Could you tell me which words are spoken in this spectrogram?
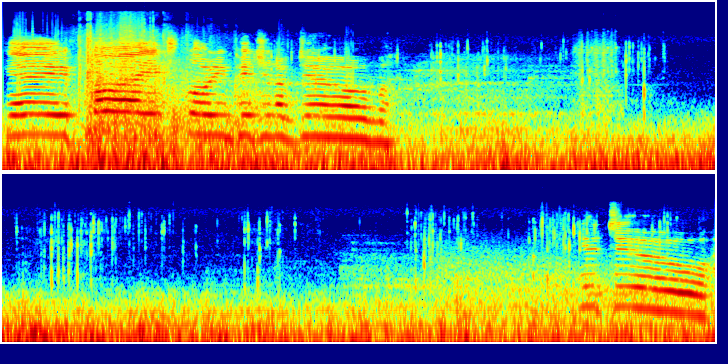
Yay, fly, exploding pigeon of doom! You too!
